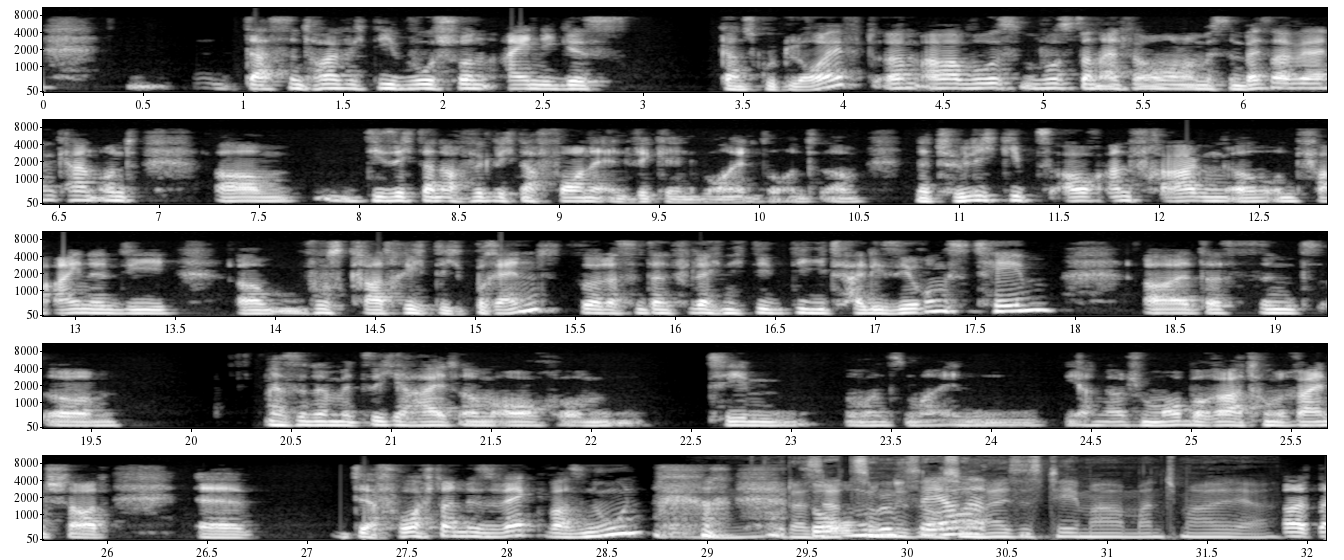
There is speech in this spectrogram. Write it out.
das sind häufig die, wo schon einiges ganz gut läuft, ähm, aber wo es, wo es dann einfach immer noch ein bisschen besser werden kann und ähm, die sich dann auch wirklich nach vorne entwickeln wollen. So. Und ähm, natürlich gibt's auch Anfragen äh, und Vereine, die, ähm, wo es gerade richtig brennt. So, das sind dann vielleicht nicht die Digitalisierungsthemen, äh, das sind ähm, das sind dann mit Sicherheit ähm, auch ähm, Themen, wenn man es mal in die Engagementberatung reinschaut, äh, der Vorstand ist weg, was nun? Mhm. Oder so Satzung ungefähr. ist auch so ein heißes Thema manchmal, ja.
